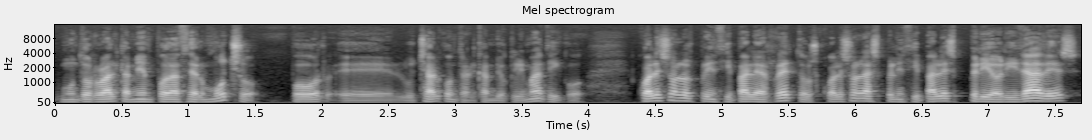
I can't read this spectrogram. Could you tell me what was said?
mundo rural también puede hacer mucho por eh, luchar contra el cambio climático. ¿Cuáles son los principales retos? ¿Cuáles son las principales prioridades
